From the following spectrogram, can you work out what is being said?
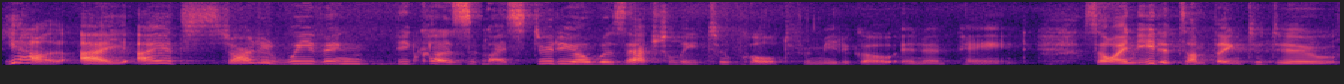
Yeah, I, I had started weaving because my studio was actually too cold for me to go in and paint. So I needed something to do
